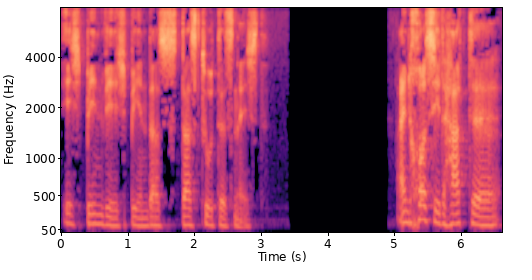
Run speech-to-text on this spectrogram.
ich bin wie ich bin, das, das tut es nicht. Ein Chosid hatte,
